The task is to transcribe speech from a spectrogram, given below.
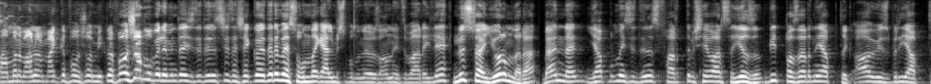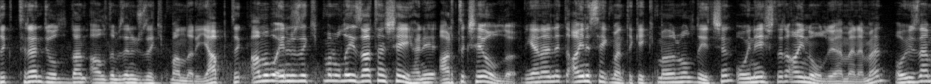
Aman aman mikrofon show mikrofon show bu bölümünde izlediğiniz için teşekkür ederim ve sonuna gelmiş bulunuyoruz an itibariyle. Lütfen yorumlara benden yapmamı istediğiniz farklı bir şey varsa yazın. Bit pazarını yaptık, A101 yaptık, Trendyol'dan aldığımız en ucuz ekipmanları yaptık. Ama bu en ucuz ekipman olayı zaten şey hani artık şey oldu. Genellikle aynı segmentteki ekipmanlar olduğu için oynayışları aynı oluyor hemen hemen. O yüzden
